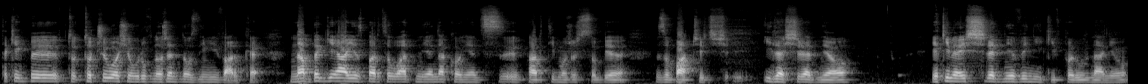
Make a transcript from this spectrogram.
tak jakby to, toczyło się równorzędną z nimi walkę. Na BGA jest bardzo ładnie, na koniec y, partii możesz sobie zobaczyć, ile średnio, jakie miałeś średnie wyniki w porównaniu y,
